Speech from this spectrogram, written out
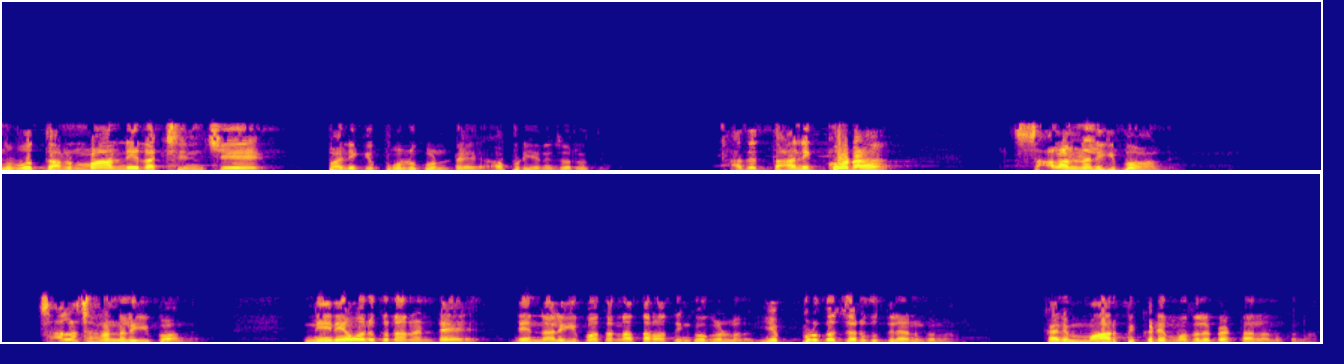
నువ్వు ధర్మాన్ని రక్షించే పనికి పూనుకుంటే అప్పుడు ఇవన్నీ జరుగుతాయి. అదే దానికి కూడా చాలా నలిగిపోవాలి. చాలా చాలా నలిగిపోవాలి. నేనేమనుకున్నానంటే నేను నలిగిపోతాను నా తర్వాత ఇంకొకళ్ళు ఎప్పుడుకో జరుగుద్దిలే అనుకున్నాను. కానీ మార్పు ఇక్కడే మొదలు పెట్టాలనుకున్నాను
